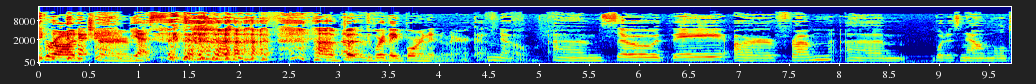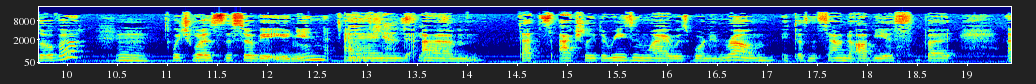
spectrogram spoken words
a broad term. yes. Uh, but were they born in America? No. Um, so they are from um, what is now Moldova, which was the Soviet Union, and Oh, yes, yes. Um, that's actually the reason why I was born in Rome. It doesn't sound obvious, but uh,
